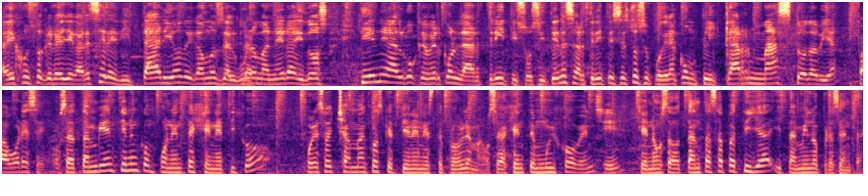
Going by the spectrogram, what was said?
Ahí justo quería llegar. ¿Es hereditario, digamos, de alguna Claro. manera? Y dos, ¿tiene algo que ver con la artritis? O si tienes artritis, ¿esto se podría complicar más todavía? Favorece, o sea, también tiene un componente genético, por eso hay chamacos que tienen este problema, o sea, gente muy joven Sí. que no ha usado tanta zapatilla y también lo presenta.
